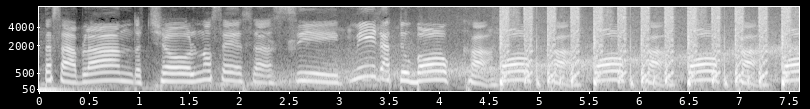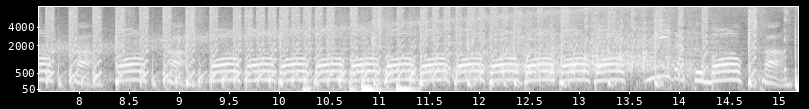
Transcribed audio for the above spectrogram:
Estás hablando, chol, no seas así. Mira tu boca, boca, boca, boca, boca, boca, boca, Mira tu boca.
